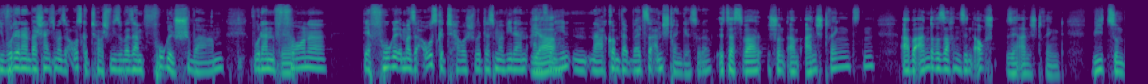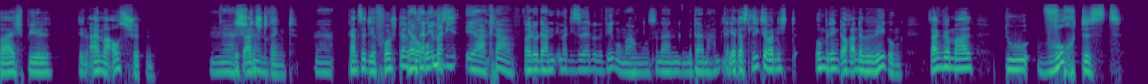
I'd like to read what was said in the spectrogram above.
die wurde dann wahrscheinlich immer so ausgetauscht, wie so bei seinem Vogelschwarm, wo dann vorne der Vogel immer so ausgetauscht wird, dass man wieder an einem Ja. von hinten nachkommt, weil es so anstrengend ist, oder? Das war schon am anstrengendsten, aber andere Sachen sind auch sehr anstrengend, wie zum Beispiel den Eimer ausschütten. Ja, ist stimmt. anstrengend. Ja. Kannst du dir vorstellen, ja, und warum dann immer das, die, ja klar, weil du dann immer dieselbe Bewegung machen musst und dann mit deinem Handgelenk. Ja, das liegt aber nicht unbedingt auch an der Bewegung. Sagen wir mal, du wuchtest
